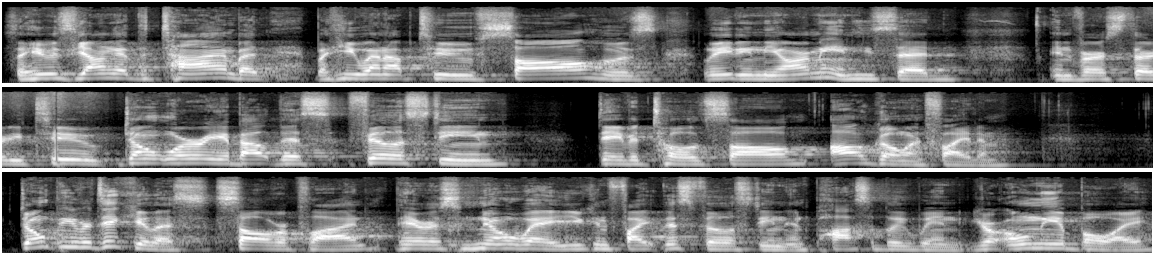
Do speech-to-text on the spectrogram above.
So he was young at the time, but, but he went up to Saul, who was leading the army, and he said in verse 32, Don't worry about this Philistine, David told Saul, I'll go and fight him. Don't be ridiculous, Saul replied. There is no way you can fight this Philistine and possibly win. You're only a boy,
